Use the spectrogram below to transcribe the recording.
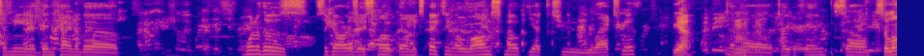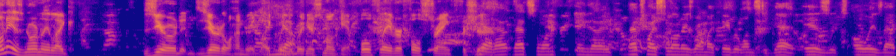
to me have been kind of a one of those cigars I smoke that I'm expecting a long smoke yet to relax with, Yeah. t- Mhm. uh, type of thing. So Stallone is normally like zero to zero to 100, like when, Yeah. when you're smoking it, full flavor, full strength for sure. yeah, that, that's the one thing that I. That's why Stallone is one of my favorite ones to get. Is it's always that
